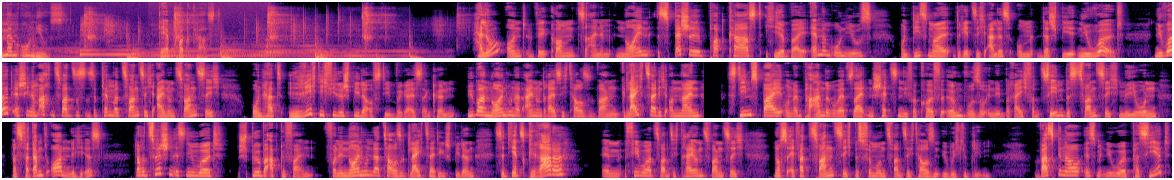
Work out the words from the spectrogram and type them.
MMO News, der Podcast. Hallo und willkommen zu einem neuen Special Podcast hier bei MMO News. Und diesmal dreht sich alles um das Spiel New World. New World erschien am 28. September 2021 und hat richtig viele Spieler auf Steam begeistern können. Über 931.000 waren gleichzeitig online. Steam Spy und ein paar andere Webseiten schätzen die Verkäufe irgendwo so in dem Bereich von 10 bis 20 Millionen, was verdammt ordentlich ist. Doch inzwischen ist New World spürbar abgefallen. Von den 900.000 gleichzeitigen Spielern sind jetzt gerade im Februar 2023 noch so etwa 20 bis 25.000 übrig geblieben. Was genau ist mit New World passiert?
